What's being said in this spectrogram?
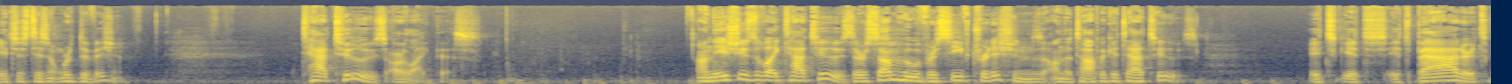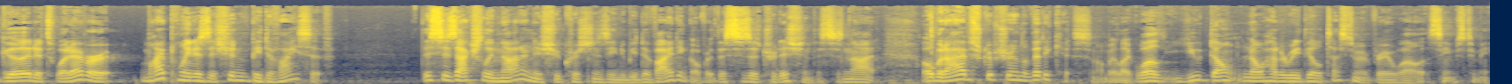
It just isn't worth division. Tattoos are like this on the issues of like tattoos. There's some who've received traditions on the topic of tattoos. It's it's it's bad or it's good, it's whatever. My point is it shouldn't be divisive. This is actually not an issue Christians need to be dividing over. This is a tradition. This is not, oh, but I have scripture in Leviticus. And I'll be like, well, you don't know how to read the Old Testament very well, it seems to me.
